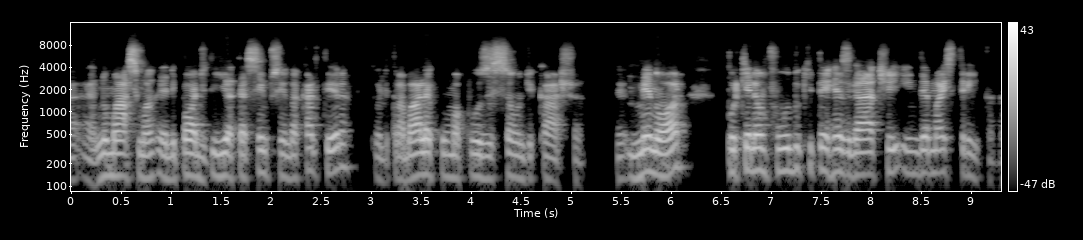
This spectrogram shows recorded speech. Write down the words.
é, no máximo, ele pode ir até 100% da carteira, então ele trabalha com uma posição de caixa é, menor, porque ele é um fundo que tem resgate em D mais 30.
